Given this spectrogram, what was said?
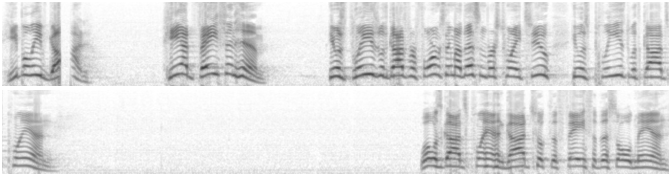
He believed God. He had faith in him. He was pleased with God's performance. Think about this in verse 22. He was pleased with God's plan. What was God's plan? God took the faith of this old man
